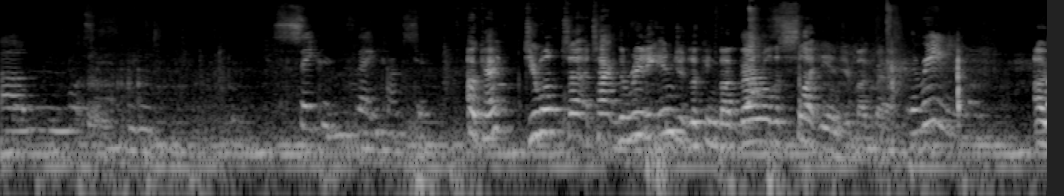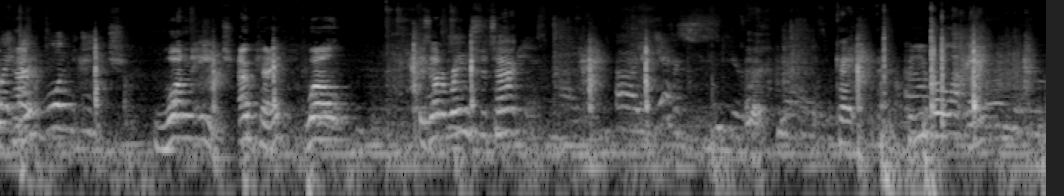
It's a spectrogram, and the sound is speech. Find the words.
Um, what's it? Sacred Flame times two. Okay. Do you want to attack the really injured looking bugbear or the slightly injured bugbear? The really. Wait, Okay. no, one each. One each. Okay. Well, is that a ranged attack? Uh, yes. Okay. Could you roll that then?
